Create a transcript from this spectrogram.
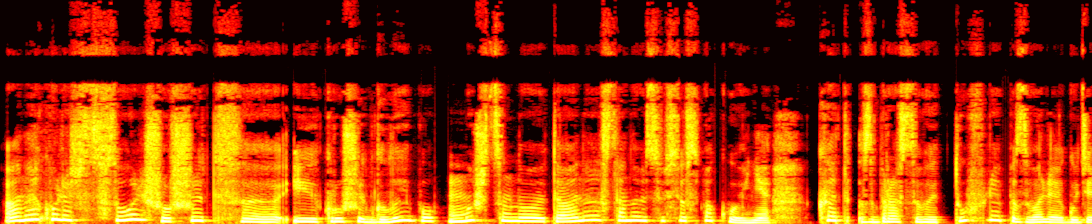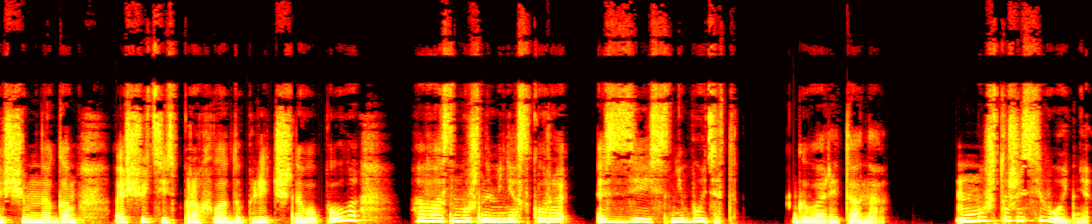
Она колет соль, шуршит э, и крушит глыбу, мышцы ноют, а она становится все спокойнее. Кэт сбрасывает туфли, позволяя гудящим ногам ощутить прохладу плечного пола. «Возможно, меня скоро здесь не будет», — говорит она. «Может, уже сегодня».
